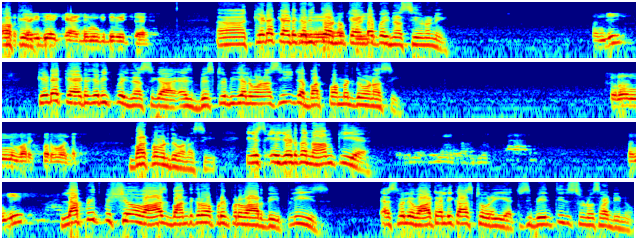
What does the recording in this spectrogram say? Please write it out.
ਓਕੇ ਚਾਹੀਦੀ ਅਕੈਡਮਿਕ ਦੇ ਵਿੱਚ। ਹੈ ਕਿਹੜਾ ਕੈਟਾਗਰੀ ਤੁਹਾਨੂੰ ਕੈਨੇਡਾ ਭੇਜਣਾ ਸੀ ਉਹਨਾਂ ਨੇ? ਹਾਂਜੀ? ਕਿਹੜੇ ਕੈਟਾਗਰੀ ਚ ਭੇਜਣਾ ਸੀਗਾ? ਐਸ ਵਿਜ਼ਟਰ ਵੀਜ਼ਾ ਲਵਾਉਣਾ ਸੀ ਜਾਂ ਵਰਕ ਪਰਮਿਟ ਦਿਵਾਉਣਾ ਸੀ? ਸਰ ਉਹਨਾਂ ਨੇ ਵਰਕ ਪਰਮਿਟ ਵਰਕ ਪਰਮਿਟ ਦਿਵਾਉਣਾ ਸੀ। ਇਸ ਏਜੰਟ ਦਾ ਨਾਮ ਕੀ ਹੈ? ਹਾਂਜੀ? ਲਵਪ੍ਰੀਤ ਪਿੱਛੋਂ ਆਵਾਜ਼ ਬੰਦ ਕਰੋ ਆਪਣੇ ਪਰਿਵਾਰ ਦੀ ਪਲੀਜ਼ ਇਸ ਵੇਲੇ ਵਾਰ ਟੈਲੀਕਾਸਟ ਹੋ ਰਹੀ ਹੈ। ਤੁਸੀਂ ਬੇਨਤੀ ਸੁਣੋ ਸਾਡੀ ਨੂੰ।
